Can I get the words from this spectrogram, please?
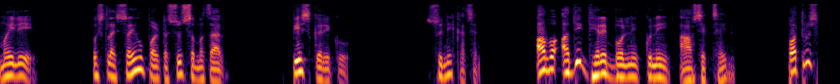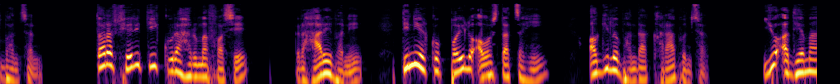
मैले उसलाई सयौंपल्ट सुसमाचार पेश गरेको सुनेका छन्। अब अधिक धेरै बोल्ने कुनै आवश्यक छैन। पत्रुस भन्छन् तर फेरि ती कुराहरूमा फसे र हारे भने तिनीहरूको पहिलो अवस्था चाहिँ अघिल्लो भन्दा खराब हुन्छ। यो अध्ययमा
